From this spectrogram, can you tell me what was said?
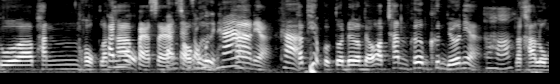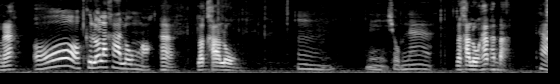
ตัวพันหกราคา1,600 8 2 5 0 0 0 825,000เนี่ยค่ะถ้าเทียบกับตัวเดิมแต่ว่าออปชันเพิ่มขึ้นเยอะเนี่ยอ่าฮะราคาลงนะ โอ้ คือลดราคาลงเหรอฮะราคาลง อืม นี่ ชมหน้า ราคาลง 5,000 บาทค่ะ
